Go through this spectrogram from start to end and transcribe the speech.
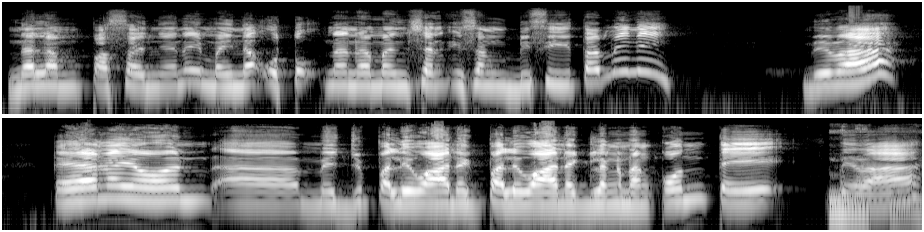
nalampasan niya na eh. May nauto na naman siyang isang bisita min eh. 'Di ba? Kaya ngayon, ah, medyo paliwanag-paliwanag lang ng konti, 'di ba?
